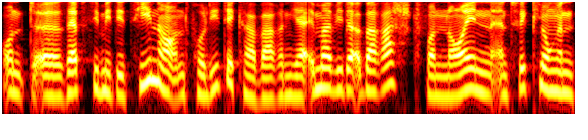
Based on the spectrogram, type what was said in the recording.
Und äh, selbst die Mediziner und Politiker waren ja immer wieder überrascht von neuen Entwicklungen.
